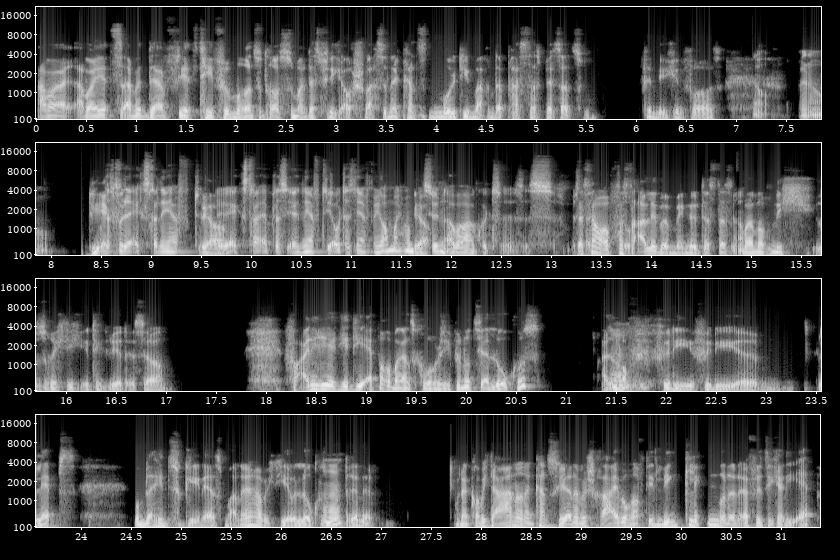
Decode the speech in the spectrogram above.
aber, aber jetzt, aber da jetzt T5 und so draus zu machen, das finde ich auch Schwachsinn. Dann kannst du ein Multi machen, da passt das besser zu. Finde ich in Voraus. Genau. Die Das Ex mit der extra nervt, Ja. der extra App, das nervt die auch, das nervt mich auch manchmal ein Ja. bisschen, aber gut, es ist. ist das halt haben auch fast so. alle bemängelt, dass das Ja. immer noch nicht so richtig integriert ist, ja. Vor allen Dingen reagiert die App auch immer ganz komisch. Ich benutze ja Locus, also Mhm. auch für die, für die ähm, Labs, um dahin zu gehen erstmal, ne? Habe ich die Locus Mhm. mit drinne. Und dann komme ich da an und dann kannst du ja in der Beschreibung auf den Link klicken und dann öffnet sich ja die App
